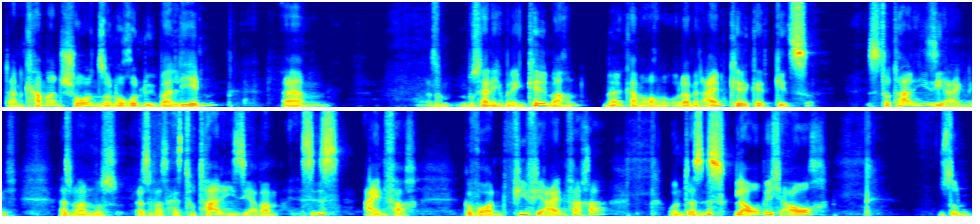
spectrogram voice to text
dann kann man schon so eine Runde überleben. Ähm, also muss ja nicht unbedingt einen Kill machen, ne? Kann man auch, oder mit einem Kill geht's, ist total easy eigentlich. Also man muss, also was heißt total easy, aber es ist einfach geworden. Viel, viel einfacher. Und das ist, glaube ich, auch so ein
